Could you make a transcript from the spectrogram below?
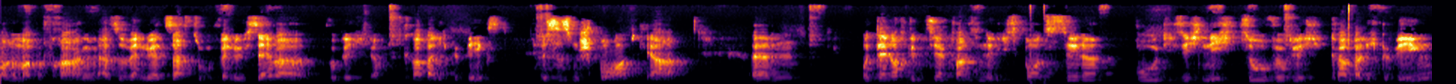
auch nochmal befragen. Also wenn du jetzt sagst, du, wenn du dich selber wirklich äh, körperlich bewegst, ist es ein Sport, ja. Ähm, und dennoch gibt es ja quasi eine E-Sport-Szene, wo die sich nicht so wirklich körperlich bewegen,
